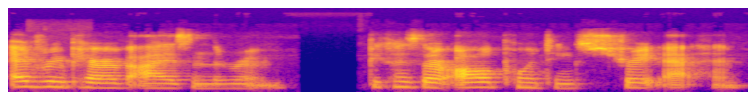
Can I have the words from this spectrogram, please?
every pair of eyes in the room, because they're all pointing straight at him.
